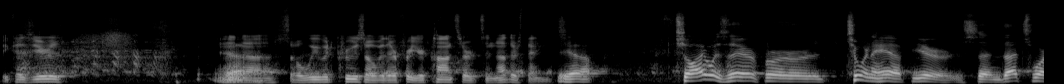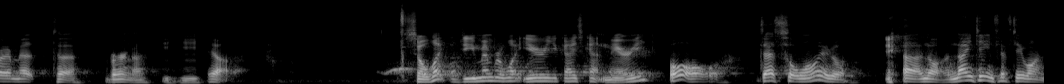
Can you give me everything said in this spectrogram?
because you're. And uh, so we would cruise over there for your concerts and other things. Yeah. So I was there for two and a half years, and that's where I met uh, Verna. Mm-hmm. Yeah. So what do you remember what year you guys got married? Oh, that's so long ago. Uh, no, 1951.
